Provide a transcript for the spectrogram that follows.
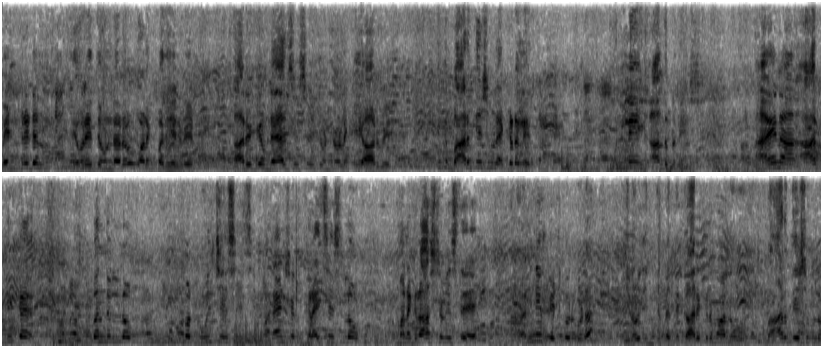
బెడ్ రిటర్న్ ఎవరైతే ఉండారో వాళ్ళకి పదిహేను వేలు ఆరోగ్యం డయాలసిస్ ఇటువంటి వాళ్ళకి ఆరు వేలు. ఇది భారతదేశంలో ఎక్కడ లేదు. ఓన్లీ ఆంధ్రప్రదేశ్. ఆయన ఆర్థిక ఇబ్బందుల్లో కుప్ప కూల్చేసేసి ఫైనాన్షియల్ క్రైసిస్లో మనకు రాష్ట్రం ఇస్తే అన్నీ పెట్టుకొని కూడా ఈరోజు ఇంత పెద్ద కార్యక్రమాలు భారతదేశంలో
